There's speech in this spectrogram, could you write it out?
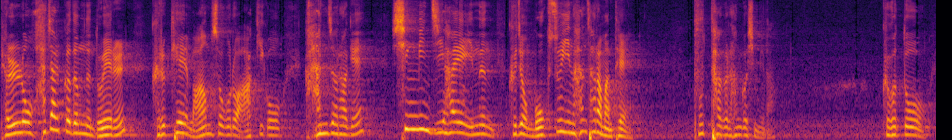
별로 하잘것 없는 노예를 그렇게 마음속으로 아끼고 간절하게 식민지 하에 있는 그저 목수인 한 사람한테 부탁을 한 것입니다. 그것도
